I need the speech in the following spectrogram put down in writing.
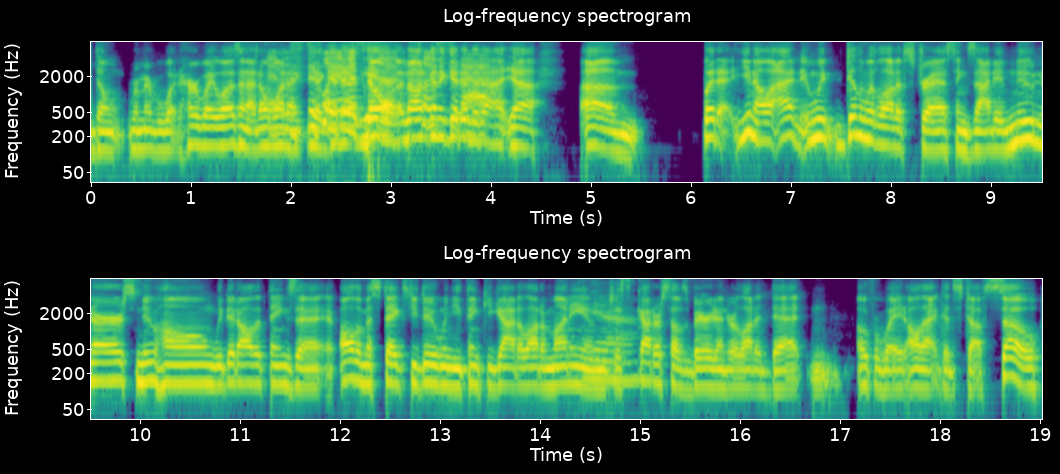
don't remember what her weight was, and I don't want to yeah, close- get it it. was Go, close I'm not going to to get into that. that. Yeah. Um, but uh, you know, I we dealing with a lot of stress, anxiety. New nurse, new home. We did all the things that all the mistakes you do when you think you got a lot of money, and Yeah. just got ourselves buried under a lot of debt and overweight, all that good stuff. So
